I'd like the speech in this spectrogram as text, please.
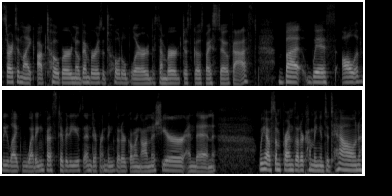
starts in like October. November is a total blur. December just goes by so fast. But with all of the like wedding festivities and different things that are going on this year, and then we have some friends that are coming into town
